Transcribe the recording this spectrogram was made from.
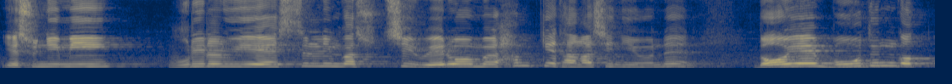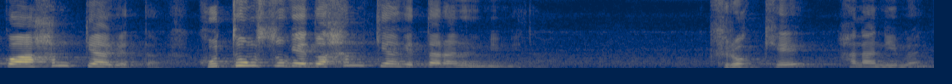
예수님이 우리를 위해 쓸림과 수치, 외로움을 함께 당하신 이유는 너의 모든 것과 함께 하겠다. 고통 속에도 함께 하겠다라는 의미입니다. 그렇게 하나님은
